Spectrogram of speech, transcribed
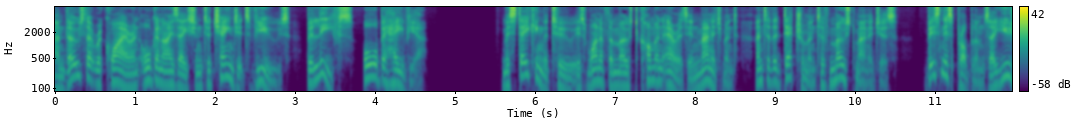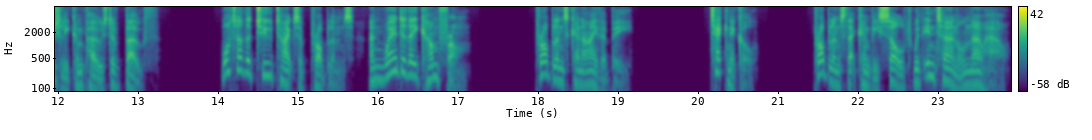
and those that require an organization to change its views, beliefs, or behavior. Mistaking the two is one of the most common errors in management and to the detriment of most managers. Business problems are usually composed of both. What are the two types of problems, and where do they come from? Problems can either be technical, problems that can be solved with internal know how.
